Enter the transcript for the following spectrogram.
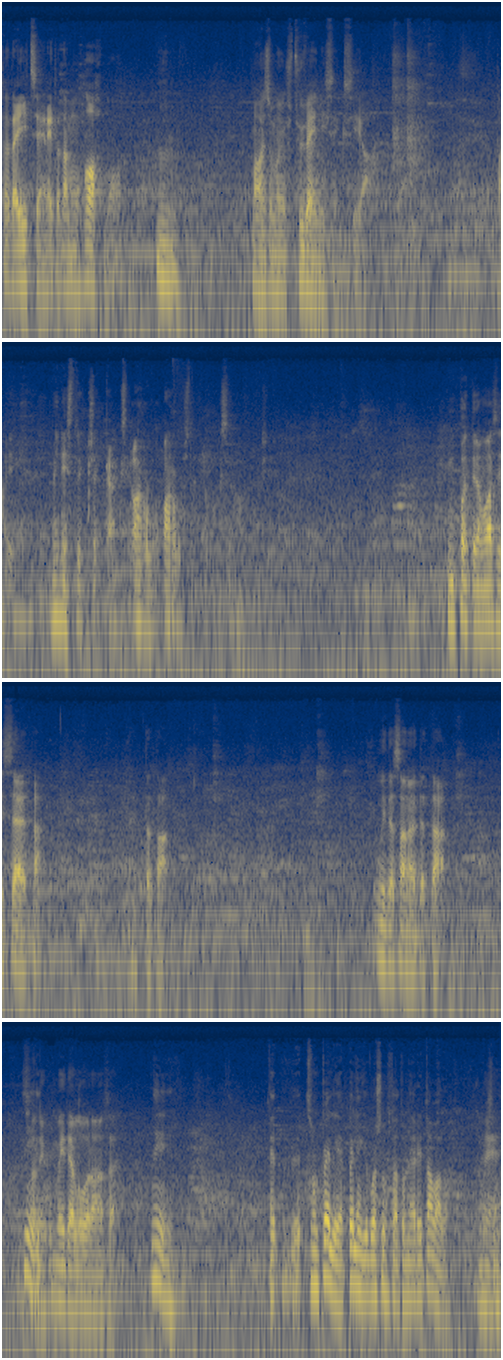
tätä itseäni, tätä mun hahmoa. Mm. Mahdollisimman just hyveelliseksi ja, tai menestyksekkääksi, arvo, arvostettavaksi. Mun pointtina on vaan siis se, että, että tota, mitä sanoit, että se Niin. on niin kuin, miten luodaan se. Niin. Et, et sun peliä, pelinkin voi suhtautua eri tavalla. Eiks Niin.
